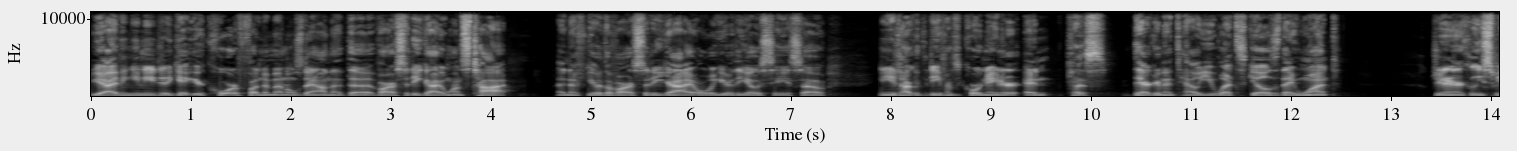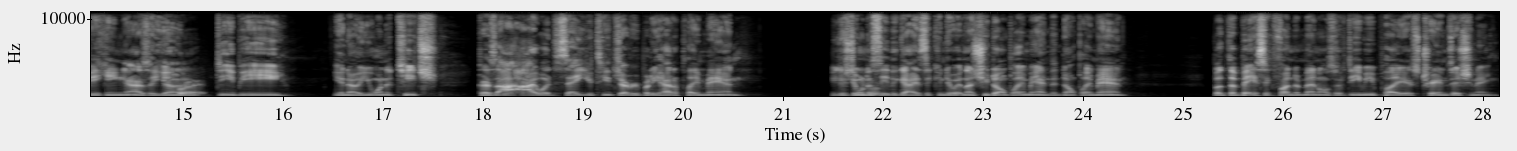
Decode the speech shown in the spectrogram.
Yeah, I think you need to get your core fundamentals down that the varsity guy wants taught. And if you're the varsity guy, or you're the OC, so you need to talk with the defensive coordinator, and because they're going to tell you what skills they want generically speaking, as a young right. DB, you know, you want to teach because I, I, would say you teach everybody how to play man because you mm-hmm. want to see the guys that can do it. Unless you don't play man, then don't play man. But the basic fundamentals of DB play is transitioning.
